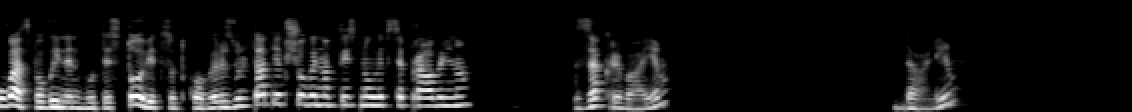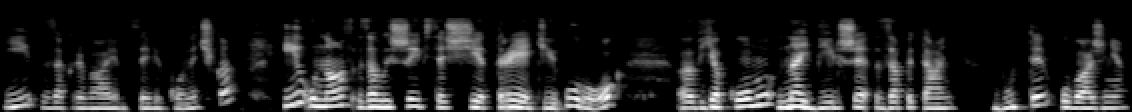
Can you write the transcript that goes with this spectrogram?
У вас повинен бути 100% результат, якщо ви натиснули все правильно закриваємо. Далі. І закриваємо це віконечко. І у нас залишився ще третій урок, е, в якому найбільше запитань. Будьте уважні.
